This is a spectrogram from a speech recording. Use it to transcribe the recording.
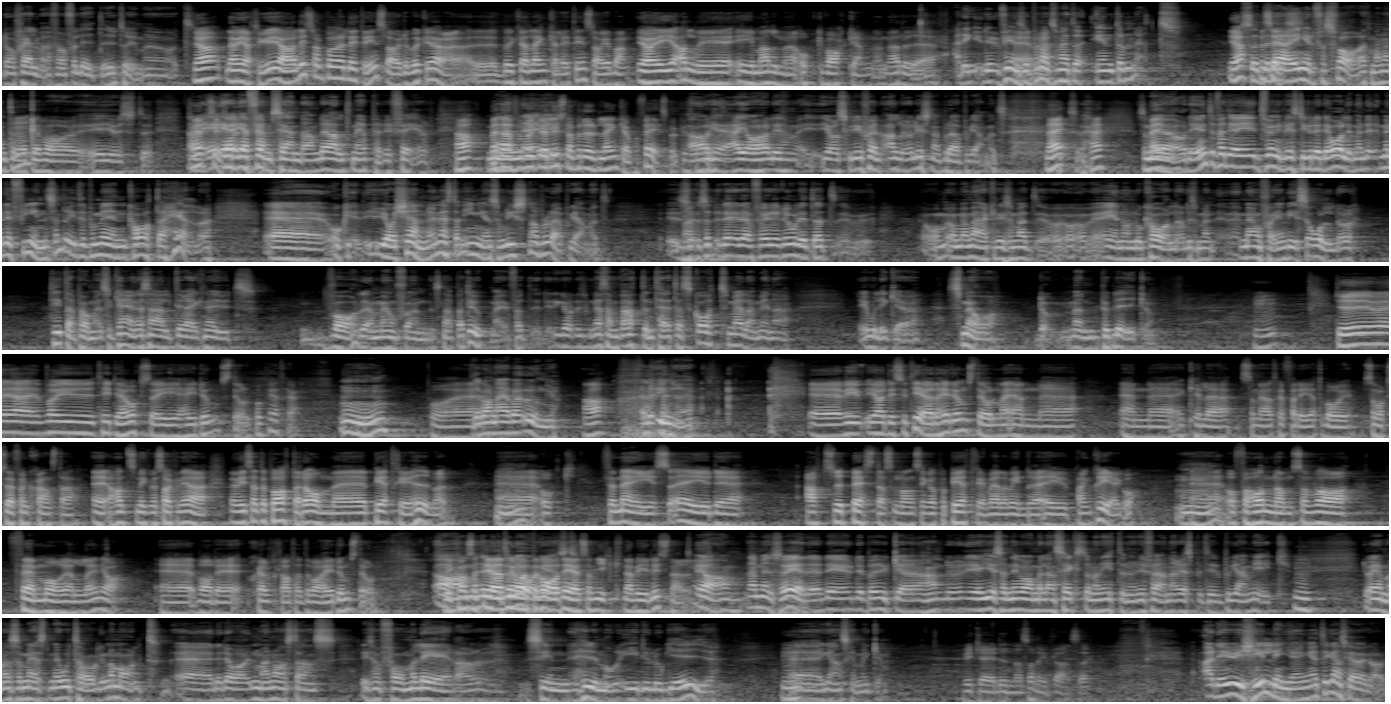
de själva får för lite utrymme. Åt. Ja, nej, jag, tycker, jag lyssnar på lite inslag, det brukar jag göra. Jag brukar länka lite inslag ibland. Jag är ju aldrig i Malmö och vaken när du är... Ja, det, det finns ju på något som heter internet. Ja, så precis. det där är inget försvar att man inte Mm. råkar vara just... Ja, men- FM-sändaren blir allt mer perifer. Ja, men, Men, därför brukar jag eh, lyssna på det du länkar på Facebook. Ja. Ja, jag, liksom, jag skulle ju själv aldrig ha lyssnat på det här programmet. Nej, nej. Som Men- jag gör. Och det är inte för att jag tvungetvis tycker det är dåligt, men det, men det finns inte riktigt på min karta heller. Eh, och jag känner ju nästan ingen som lyssnar på det där programmet. Så, Nej. så det, är därför är det roligt att eh, om, om jag märker liksom att eh, är någon lokal där liksom en människa i en viss ålder tittar på mig så kan jag nästan alltid räkna ut var den människan snappat upp mig. För det går liksom nästan vattentäta skott mellan mina olika små men publiker. Mm. Du eh, var ju tidigare också i Hej Domstol på P3. Mm. På, eh, Det var när jag var ung, ja. eller yngre. Eh, vi, jag diskuterade Hej Domstol med en, eh, en eh, kille som jag träffade i Göteborg, som också är från Kristianstad. Eh, har inte så mycket med saken att göra, men vi satt och pratade om eh, P3 Humor. Mm. Och för mig så är ju det absolut bästa som någonsin gått på P3 mer eller mindre är ju Pang Prego. Mm. Och för honom som var fem år äldre än jag eh, var det självklart att det var Hej Domstol. Så Ja, vi men det konstaterade nog att det var det som gick när vi lyssnade. Ja, nej men så är det. Det, det brukar, han, jag gissar att ni var mellan 16 och 19 ungefär när respektive program gick. Mm. Då är man som mest mottaglig normalt. Eh, det är då man någonstans liksom formulerar sin humorideologi Mm. eh, ganska mycket. Vilka är dina sådana influenser? Ja, det är ju i Killinggänget i ganska hög grad.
